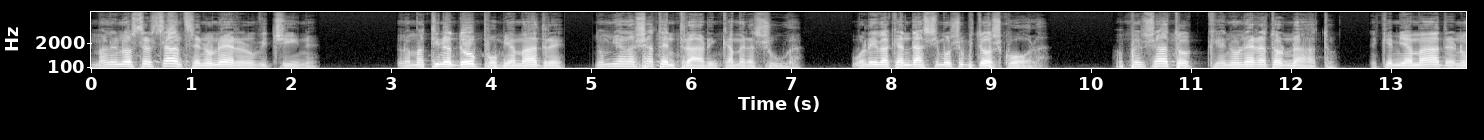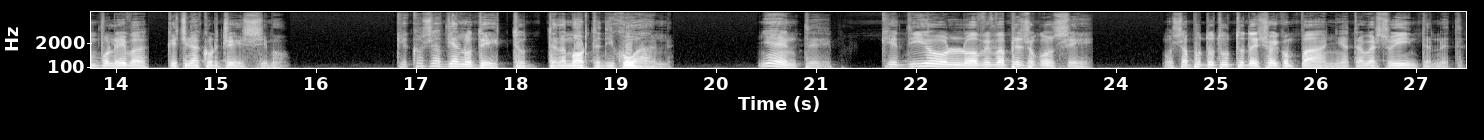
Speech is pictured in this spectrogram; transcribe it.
Ma le nostre stanze non erano vicine. La mattina dopo mia madre non mi ha lasciata entrare in camera sua. Voleva che andassimo subito a scuola. Ho pensato che non era tornato e che mia madre non voleva che ce ne accorgessimo. Che cosa vi detto della morte di Juan? Niente, che Dio lo aveva preso con sé. Ho saputo tutto dai suoi compagni attraverso internet.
